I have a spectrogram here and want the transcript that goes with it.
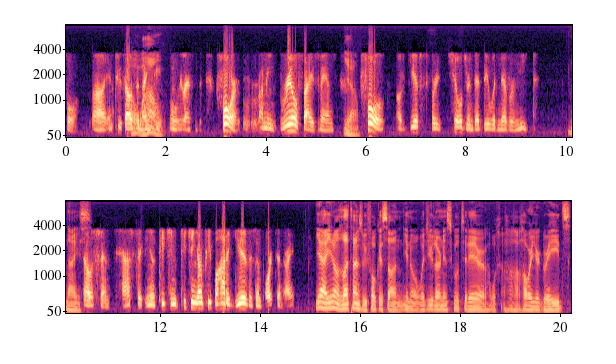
full uh, in 2019 when we last four, I mean real size vans Yeah. full of gifts for children that they would never meet. Nice. That was fantastic. You know, teaching teaching young people how to give is important, right? Yeah, you know, a lot of times we focus on, you know, what did you learn in school today or how, how are your grades?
